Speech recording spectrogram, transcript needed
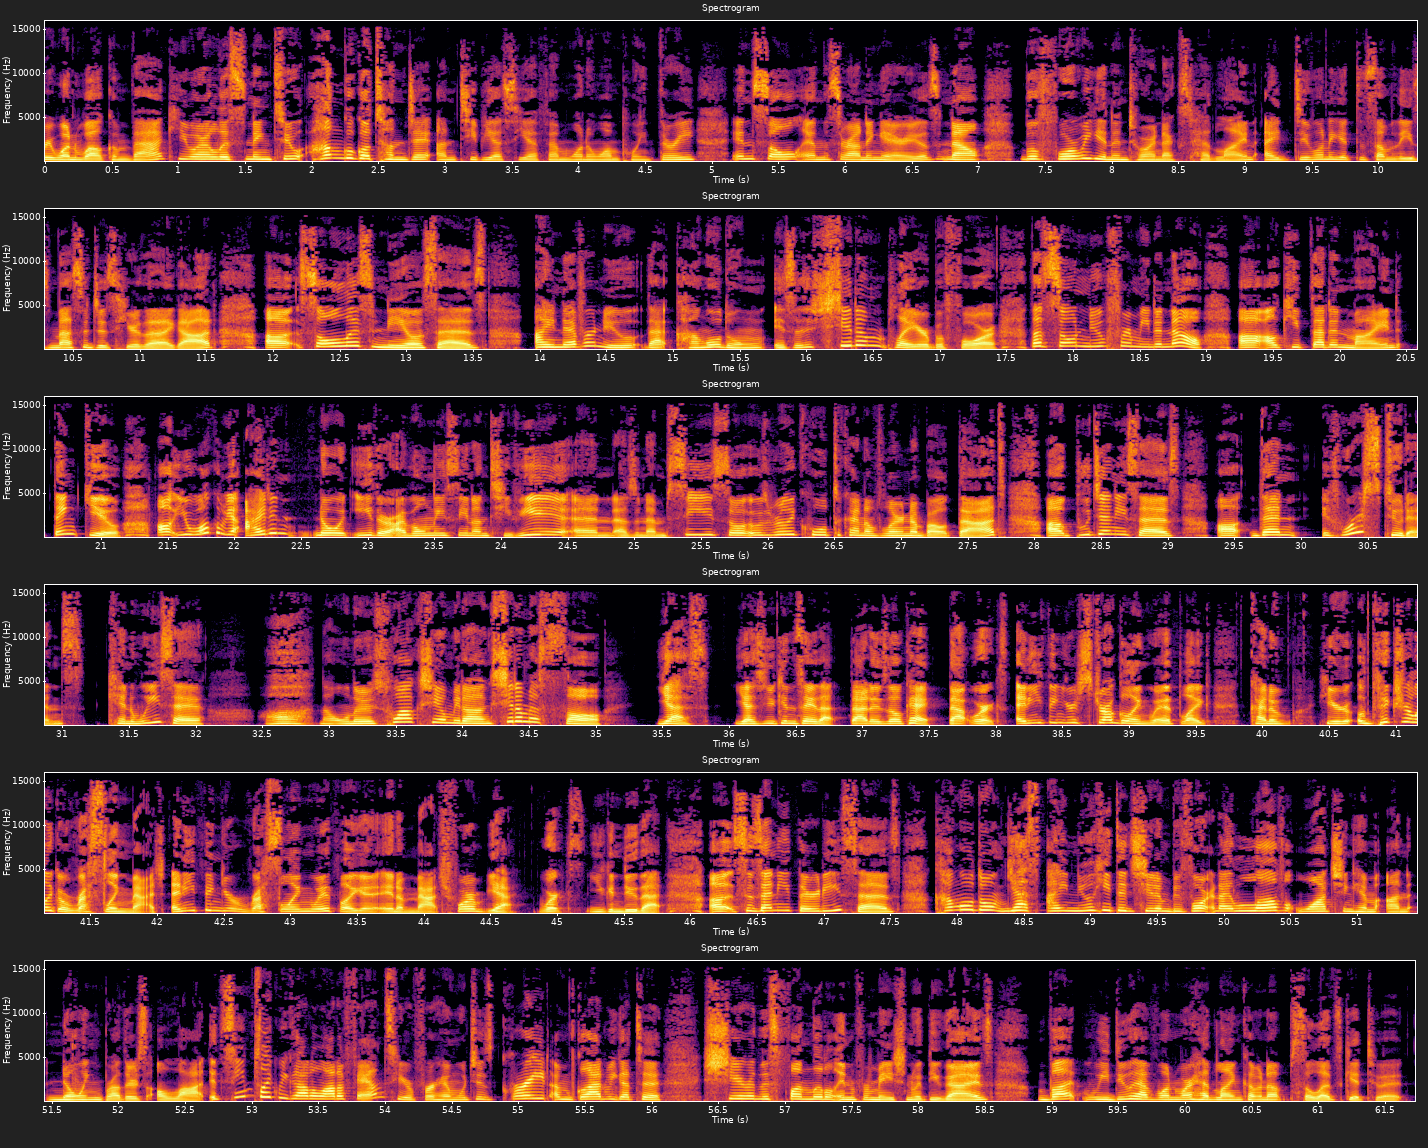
everyone, welcome back. You are listening to 한국어 천재 on TBS EFM 101.3 in Seoul and the surrounding areas. Now, before we get into our next headline, I do want to get to some of these messages here that I got. Uh, Soulless Neo says, I never knew that Kang Ho-dong is a 씨름 player before. That's so new for me to know. Uh, I'll keep that in mind. Thank you. Uh, you're welcome. Yeah, I didn't know it either. I've only seen on TV and as an MC, so it was really cool to kind of learn about that. Uh, says, uh, then if we're students, can we say, ah, 나 오늘 수학 시험이랑 씨름했어. Yes, Yes, you can say that. That is okay. That works. Anything you're struggling with, like kind of here, picture like a wrestling match. Anything you're wrestling with, like in a match form, yeah, works. You can do that. Uh, Suzanne30 says, Kang Ho-dong, yes, I knew he did Shirin before and I love watching him on Knowing Brothers a lot. It seems like we got a lot of fans here for him, which is great. I'm glad we got to share this fun little information with you guys. But we do have one more headline coming up, so let's get to it.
